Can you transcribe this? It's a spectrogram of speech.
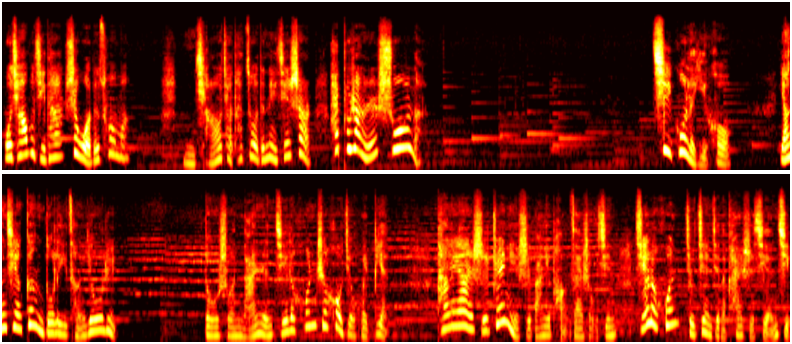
我瞧不起他是我的错吗？你瞧瞧他做的那些事儿，还不让人说了。气过了以后，杨倩更多了一层忧虑。都说男人结了婚之后就会变。谈恋爱时追你时把你捧在手心，结了婚就渐渐的开始嫌弃，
